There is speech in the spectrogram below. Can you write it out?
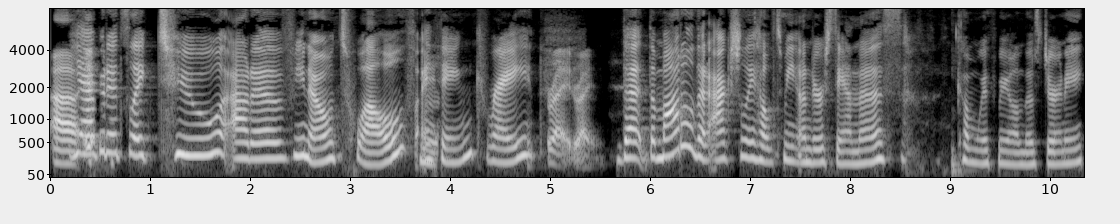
uh, yeah, it, but it's like two out of, you know, 12, mm-hmm. I think, right? Right, right. That the model that actually helped me understand this, come with me on this journey,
